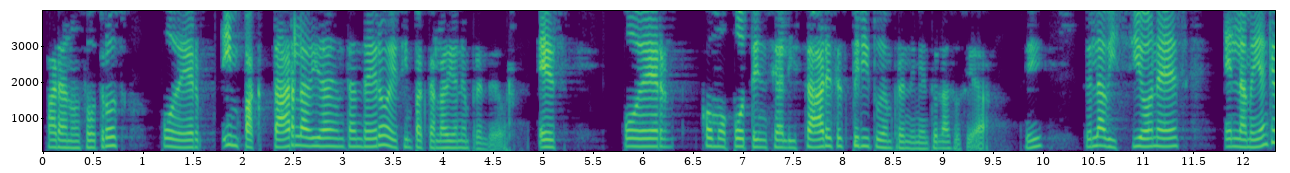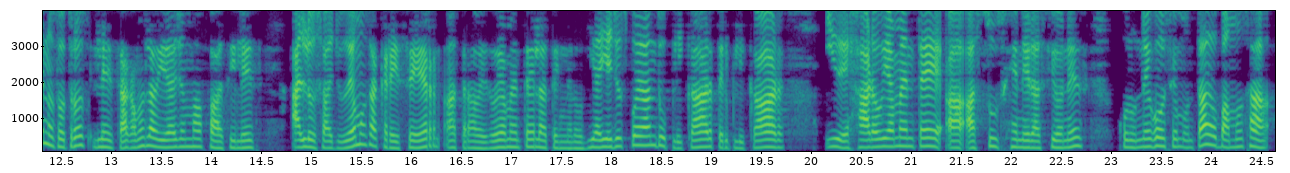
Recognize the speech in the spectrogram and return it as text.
Para nosotros poder impactar la vida de un tendero es impactar la vida de un emprendedor. Es poder como potencializar ese espíritu de emprendimiento en la sociedad, Entonces la visión es, en la medida en que nosotros les hagamos la vida a ellos más fáciles, a los ayudemos a crecer a través obviamente de la tecnología y ellos puedan duplicar, triplicar y dejar obviamente a, sus generaciones con un negocio montado, vamos a,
